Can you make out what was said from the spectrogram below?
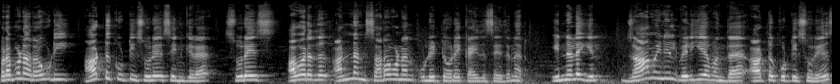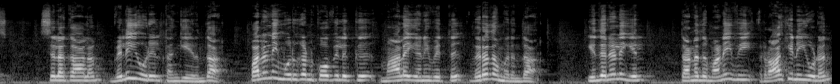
பிரபல ரவுடி ஆட்டுக்குட்டி சுரேஷ் என்கிற சுரேஷ் அவரது அண்ணன் சரவணன் உள்ளிட்டோரை கைது செய்தனர். இந்நிலையில் ஜாமீனில் வெளியே வந்த ஆட்டுக்குட்டி சுரேஷ் சில காலம் வெளியூரில் தங்கியிருந்தார். பழனி முருகன் கோவிலுக்கு மாலை அணிவித்து விரதம் இருந்தார். இந்த நிலையில் தனது மனைவி ராகினியுடன்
